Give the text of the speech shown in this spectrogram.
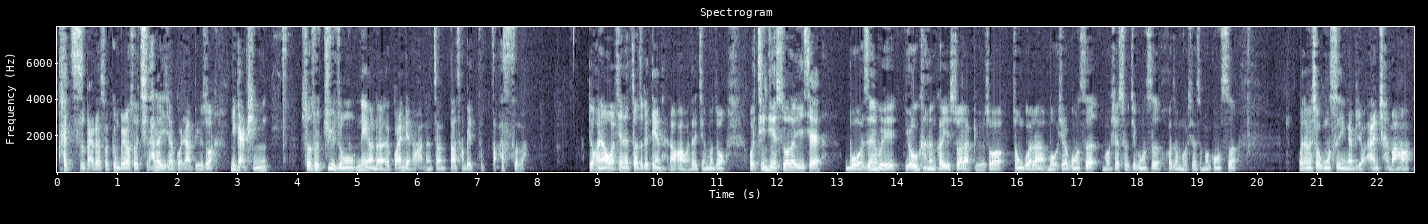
太直白的说，更不要说其他的一些国家。比如说，你敢凭说出剧中那样的观点的话，那当当场被砸死了。就好像我现在做这个电台的话，我在节目中，我仅仅说了一些我认为有可能可以说的，比如说中国的某些公司、某些手机公司或者某些什么公司，我认为说公司应该比较安全嘛，哈。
